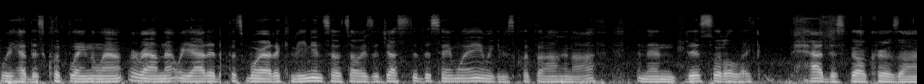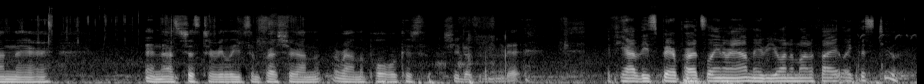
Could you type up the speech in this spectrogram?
We had this clip laying around that we added that's more out of convenience so it's always adjusted the same way and we can just clip it on and off. And then this little like pad this velcros on there and that's just to relieve some pressure on around the poll because she doesn't need it. If you have these spare parts laying around, maybe you want to modify it like this too.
